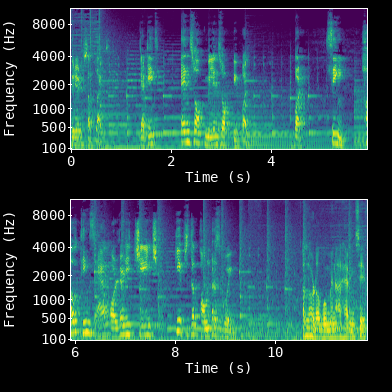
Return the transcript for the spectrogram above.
period supplies that is tens of millions of people but sing how things have already change keeps the founders going. A lot of women are having safe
